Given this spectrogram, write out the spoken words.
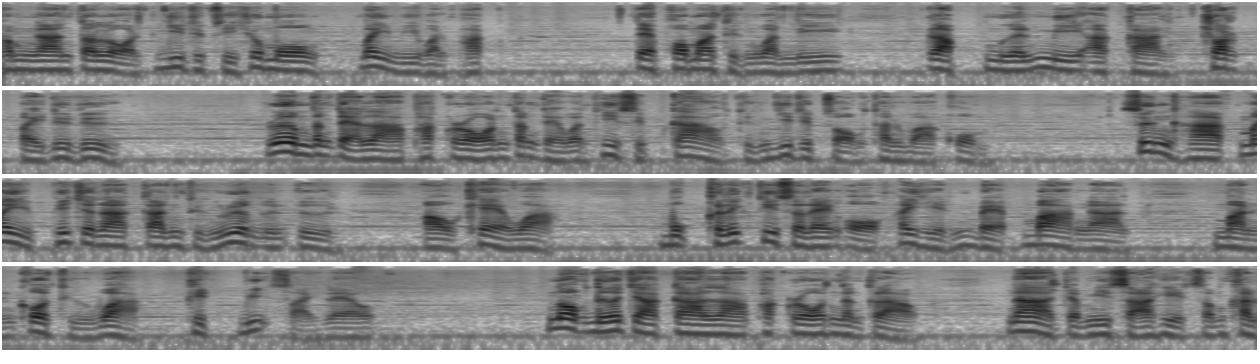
ทำงานตลอด 24 ชั่วโมงไม่มีวันพัก แต่พอมาถึงวันนี้กลับเหมือนมีอาการช็อตไปดื้อเริ่มตั้งแต่ลาพักร้อนตั้งแต่วันที่ 19 ถึง 22 ธันวาคม ซึ่งหากไม่พิจารณากันถึงเรื่องอื่นๆ เอาแค่ว่า บุคลิกที่แสดงออกให้เห็นแบบบ้างาน มันก็ถือว่าผิดวิสัยแล้ว นอกเหนือจากการลาพักร้อนดังกล่าว น่าจะมีสาเหตุสำคัญ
